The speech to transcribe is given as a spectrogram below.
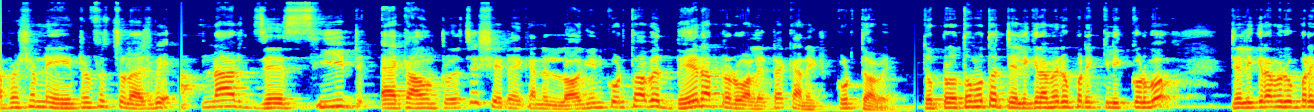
আপনার সামনে ইন্টারফেস চলে আসবে। আপনার যে সিড অ্যাকাউন্ট রয়েছে, সেটা এখানে লগ ইন করতে হবে। দেন আপনার ওয়ালেটটা কানেক্ট করতে হবে। তো প্রথমত টেলিগ্রামের উপরে ক্লিক করব। টেলিগ্রামের উপরে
